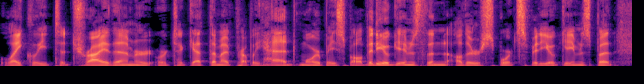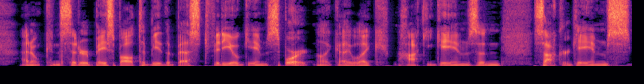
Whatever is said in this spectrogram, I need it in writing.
likely to try them or, or to get them. I've probably had more baseball video games than other sports video games, but I don't consider baseball to be the best video game sport. Like I like hockey games and soccer games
